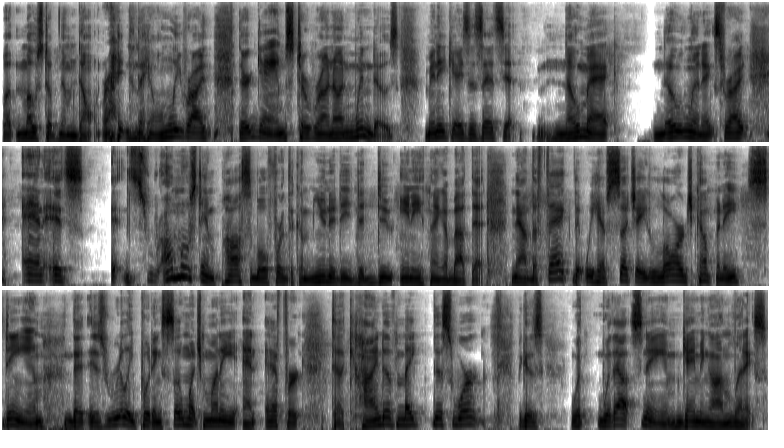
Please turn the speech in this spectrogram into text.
but most of them don't, right? They only write their games to run on Windows. Many cases, that's it. No Mac, no Linux, right? And it's it's almost impossible for the community to do anything about that. Now, the fact that we have such a large company, Steam, that is really putting so much money and effort to kind of make this work, because with, without Steam, gaming on Linux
